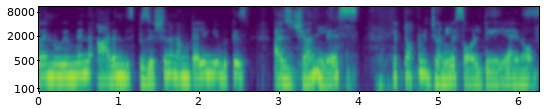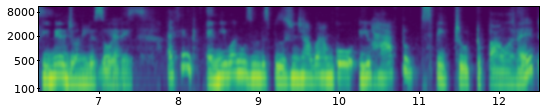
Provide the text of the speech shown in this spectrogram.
when women are in this position, and I'm telling you because as journalists, you're talking to journalists all day, you know, Yes. female journalists all day. Yes. I think anyone who's in this position जहाँ पर हमको you have to speak truth to power, right?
